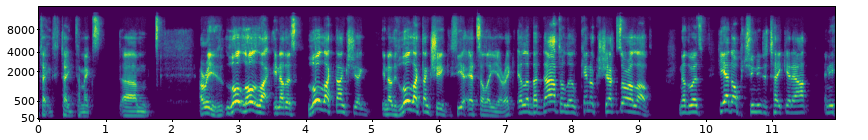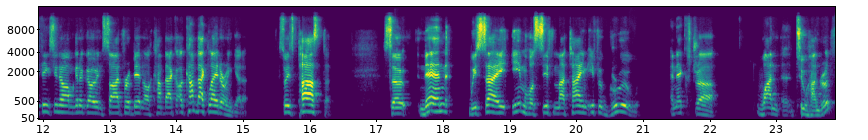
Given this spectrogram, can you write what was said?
take take to make um, Ari, lo lo like in other words, lo laktank she in other lo laktank she etzel yerek ela badato lel kenok shechzor alav. In other words, he had the opportunity to take it out, and he thinks, you know, I'm going to go inside for a bit, and I'll come back. I'll come back later and get it. So he's past it. So then we say im hosif matayim if it grew an extra one uh, two hundredth.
